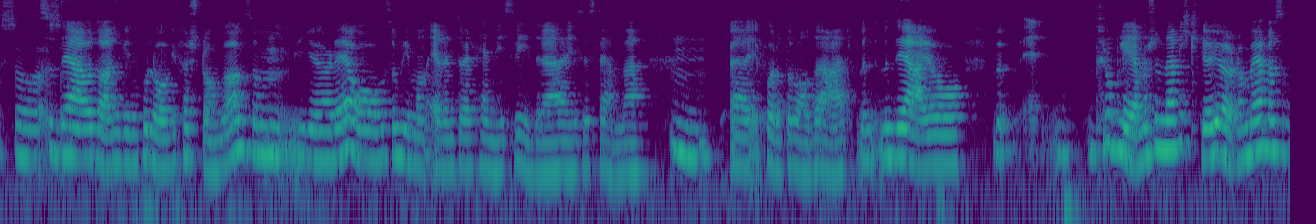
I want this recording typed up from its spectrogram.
Så, Så det er jo da en gynekolog i første omgang som gjør det, og så blir man eventuelt henvist videre i systemet mm, eh, i forhold til hva det er. Men, men det er jo men, eh, problemer som det er viktig å gjøre noe med, men som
